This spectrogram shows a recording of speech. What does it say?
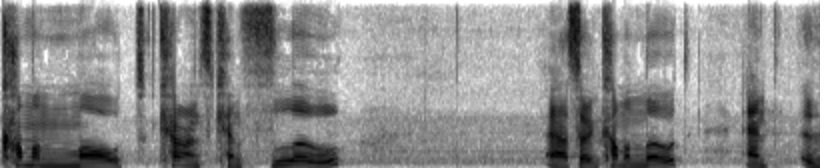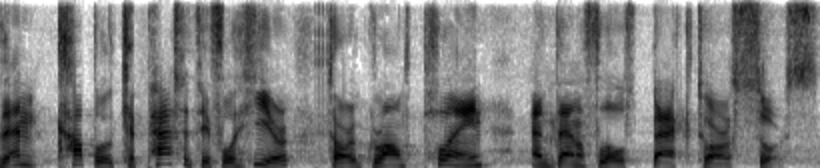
common mode currents can flow, uh, so in common mode, and then couple capacitive here to our ground plane and then flows back to our source.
